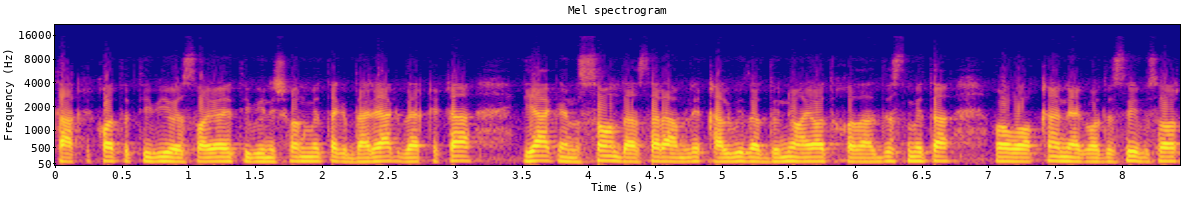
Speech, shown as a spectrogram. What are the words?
تحقیقات تیبی و سایه تیبی نشان میده که در یک دقیقه یک انسان در سر عملی قلبی در دنیا حیات خود از دست میده و واقعا یک حادثه بسیار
